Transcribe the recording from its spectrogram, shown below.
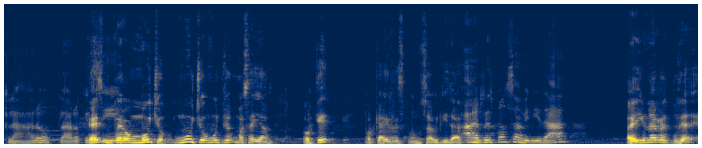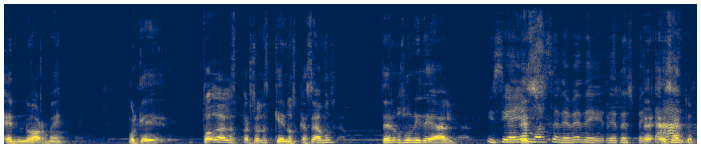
Claro, claro que sí. Pero mucho, mucho, mucho más allá. ¿Por qué? Porque hay responsabilidad. Hay responsabilidad. Hay una responsabilidad enorme, porque todas las personas que nos casamos tenemos un ideal. Y si hay amor se debe de, respetar. Eh, exacto.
